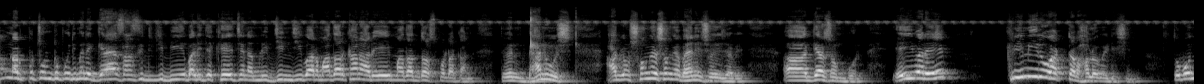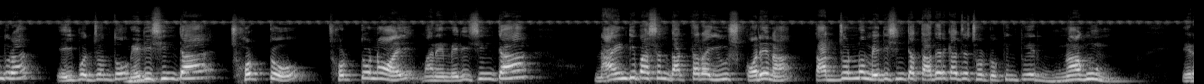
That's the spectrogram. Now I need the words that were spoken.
আপনার প্রচণ্ড পরিমাণে গ্যাস অ্যাসিডিটি বিয়ে বাড়িতে খেয়েছেন আপনি জিনজিবার মাদার খান আর এই মাদার দশ পটা খান। দেখবেন ভ্যানুস একদম সঙ্গে সঙ্গে ভ্যানিশ হয়ে যাবে গ্যাস অম্বল। এইবারে ক্রিমিরও একটা ভালো মেডিসিন তো বন্ধুরা, এই পর্যন্ত মেডিসিনটা ছোট্ট ছোট্ট নয় মানে মেডিসিনটা নাইনটি পার্সেন্ট ডাক্তাররা ইউজ করে না। তার জন্য মেডিসিনটা তাদের কাছে ছোট, কিন্তু এর গুণাগুণ, এর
